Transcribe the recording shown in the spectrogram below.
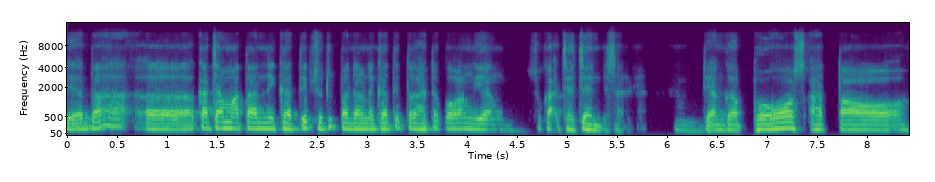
ya pak eh, kacamata negatif sudut pandang negatif terhadap orang yang suka jajan misalnya Hmm. dianggap boros atau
